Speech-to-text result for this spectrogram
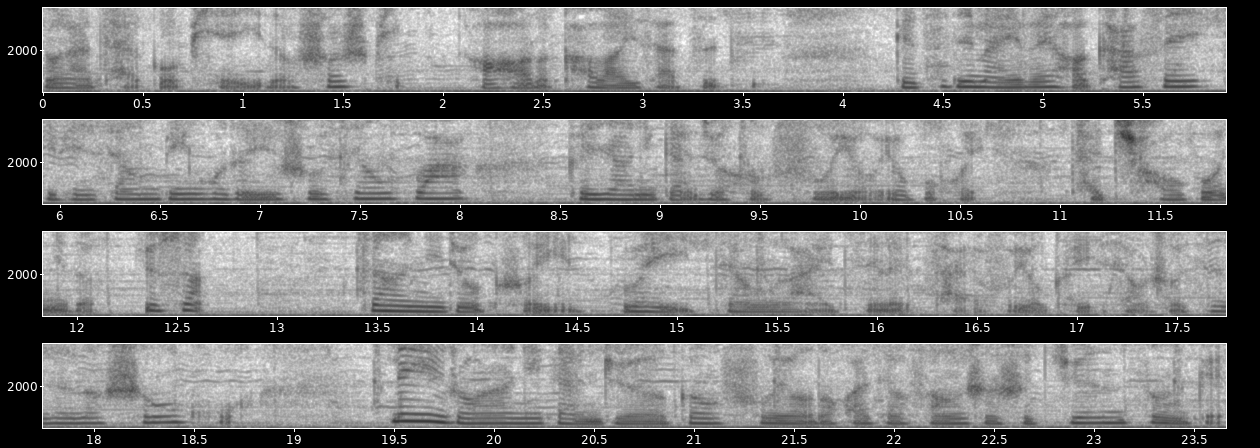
用来采购便宜的奢侈品。好好的犒劳一下自己，给自己买一杯好咖啡、一瓶香槟或者一束鲜花，可以让你感觉很富有，又不会太超过你的预算。这样你就可以为将来积累财富，又可以享受现在的生活。另一种让你感觉更富有的花钱方式是捐赠给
